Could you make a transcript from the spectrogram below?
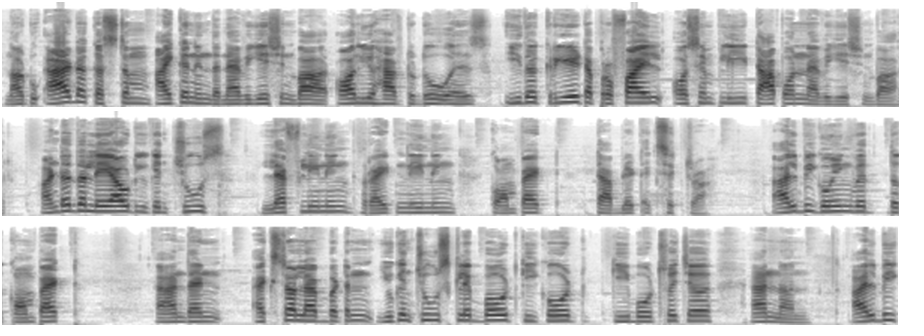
Now to add a custom icon in the navigation bar, all you have to do is either create a profile or simply tap on navigation bar. Under the layout, you can choose left leaning, right leaning, compact, tablet, etc. I'll be going with the compact and then extra left button. You can choose clipboard, keycode, keyboard switcher and none. I'll be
